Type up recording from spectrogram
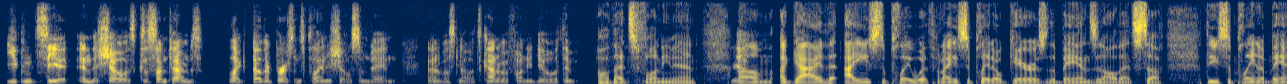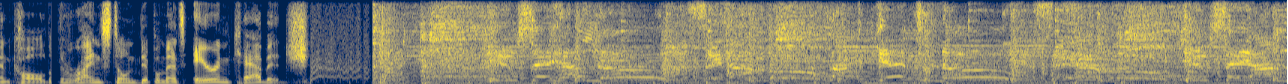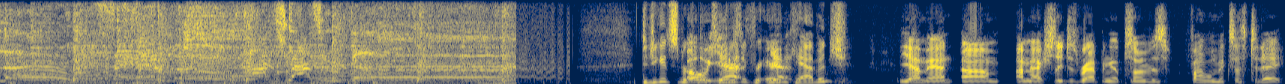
you can see it in the shows because sometimes like the other person's playing a show someday and none of us know. It's kind of a funny deal with him. Oh, that's funny, man. Yeah. Um, a guy that I used to play with when I used to play at O'Gara's, the bands and all that stuff. They used to play in a band called the Rhinestone Diplomats. Aaron Cabbage. Did you get to record Oh, some yeah, music for Aaron yeah. Cabbage? Yeah, man. Um, I'm actually just wrapping up some of his final mixes today.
